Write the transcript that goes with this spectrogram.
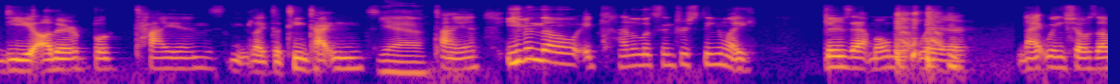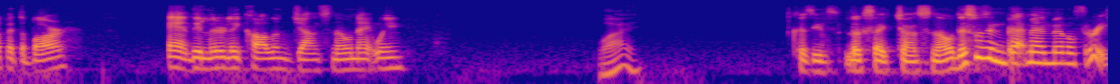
the other book tie-ins, like the Teen Titans Yeah. tie-in. Even though it kind of looks interesting, like there's that moment where Nightwing shows up at the bar, and they literally call him Jon Snow Nightwing Why? because he looks like Jon Snow. This was in Batman Metal Three.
